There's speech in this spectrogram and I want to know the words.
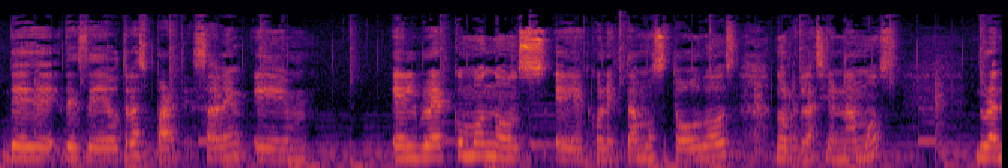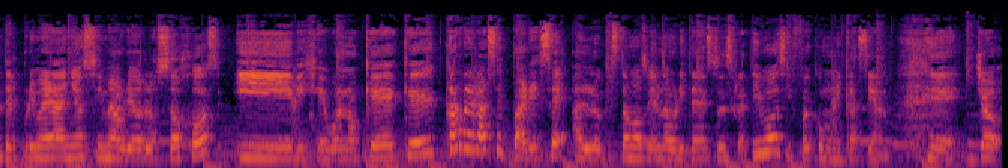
desde otras partes, ¿saben? Em, el ver cómo nos eh, conectamos todos, nos relacionamos. Durante el primer año sí me abrió los ojos y dije, bueno, ¿qué, carrera se parece a lo que estamos viendo ahorita en estudios creativos? Y fue comunicación. yo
